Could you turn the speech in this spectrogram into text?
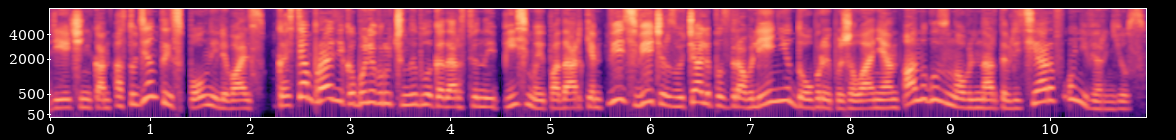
«Реченька», а студенты исполнили вальс. Гостям праздника были вручены благодарственные письма и подарки. Весь вечер звучали поздравления, добрые пожелания. Анна Глазунова, Ленар Довлетьяров, Univer News.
